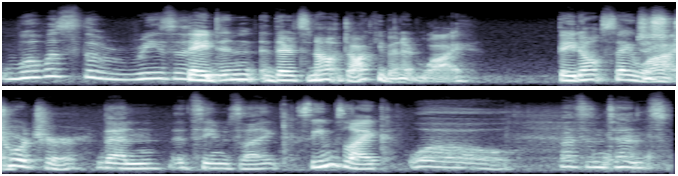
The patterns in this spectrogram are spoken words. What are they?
What was the reason? they didn't there's not documented why they don't say why just torture. Then it seems like seems like whoa, that's intense.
